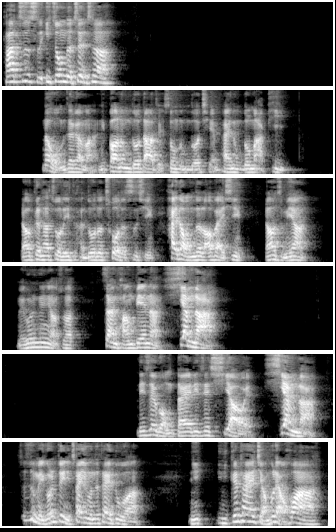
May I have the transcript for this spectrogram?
他支持一中的政策。那我们在干嘛？你抱那么多大腿，送那么多钱，拍那么多马屁，然后跟他做了很多的错的事情，害到我们的老百姓，然后怎么样？美国人跟你讲说，站旁边呢，像的。你在戆呆，你在笑，哎，像啦。这是美国人对你蔡英文的态度啊！你你跟他也讲不了话啊！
